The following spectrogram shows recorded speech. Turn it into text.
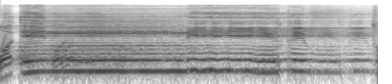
وإني خفت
